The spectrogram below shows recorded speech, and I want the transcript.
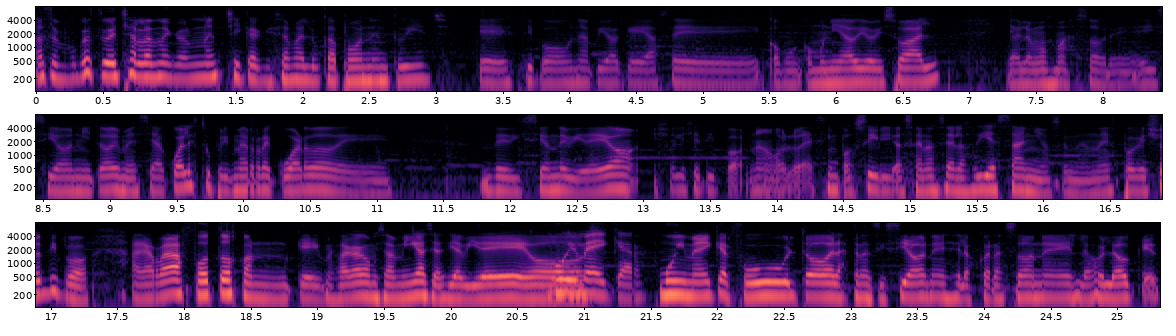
Hace poco estuve charlando con una chica que se llama Luca Pon en Twitch, que es tipo una piba que hace como comunidad audiovisual y hablamos más sobre edición y todo. Y me decía, ¿cuál es tu primer recuerdo de, de edición de video? Y yo le dije, tipo, no, boludo, es imposible. O sea, no sé, a los 10 años, ¿entendés? Porque yo, tipo, agarraba fotos con que me sacaba con mis amigas y hacía videos. Movie Maker. Muy maker full, todas las transiciones de los corazones, los bloques.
